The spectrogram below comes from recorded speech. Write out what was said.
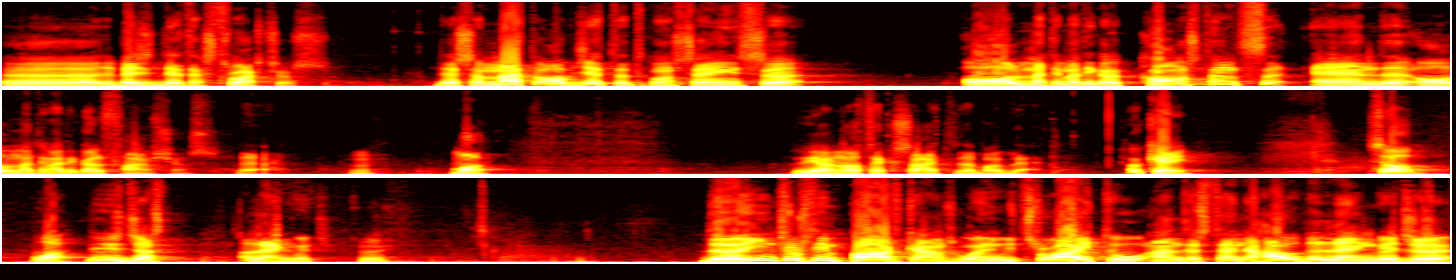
uh, the basic data structures. There's a math object that contains uh, all mathematical constants and uh, all mathematical functions there. Mm. Well, we are not excited about that. Okay, so, well, this is just a language. Hmm? The interesting part comes when we try to understand how the language uh,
